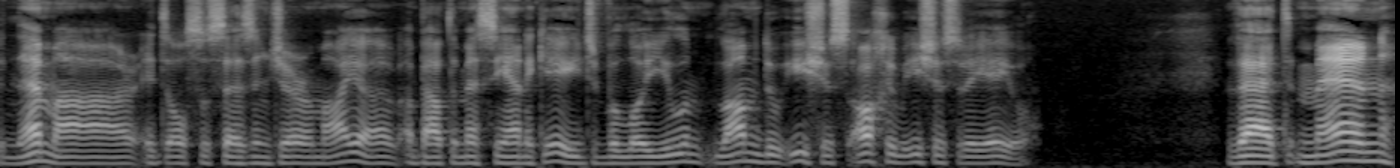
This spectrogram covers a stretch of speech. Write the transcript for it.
V'nemar, it also says in Jeremiah about the Messianic age, that man,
